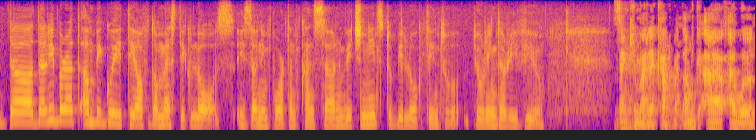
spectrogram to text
The deliberate ambiguity of domestic laws is an important concern which needs to be looked into during the review. Thank you, Maria Carmen. I, uh, I will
